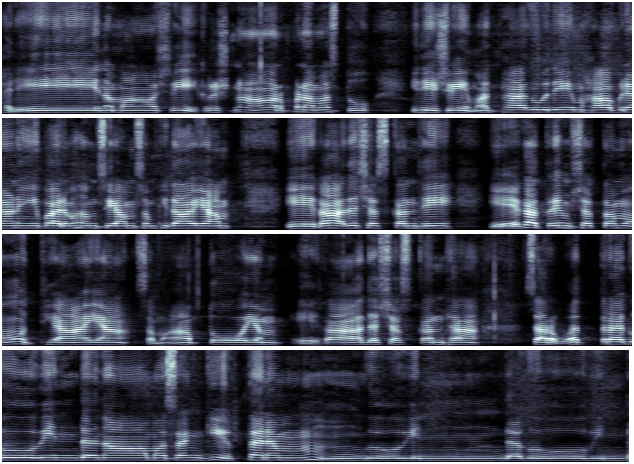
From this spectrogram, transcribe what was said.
ഹരേ നമ ശ്രീകൃഷ്ണാർപ്പണമസ്തു. ഇത് ശ്രീമദ്ഭാഗവതേ മഹാപുരാണേ പരമഹംസ്യാം സംഹിതായാം ഏകാദശസ്കന്ധേ ഏകത്രിംശത്തമോധ്യായ. സമാപ്തോയം ഏകാദശസ്കന്ധ. സർവത്ര ഗോവിന്ദ നാമ സങ്കീർത്തനം. ഗോവിന്ദ ഗോവിന്ദ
